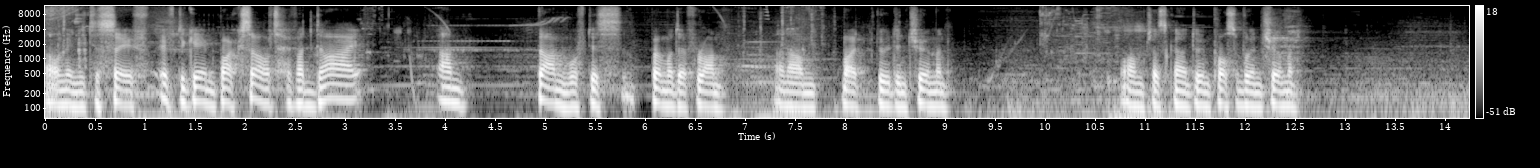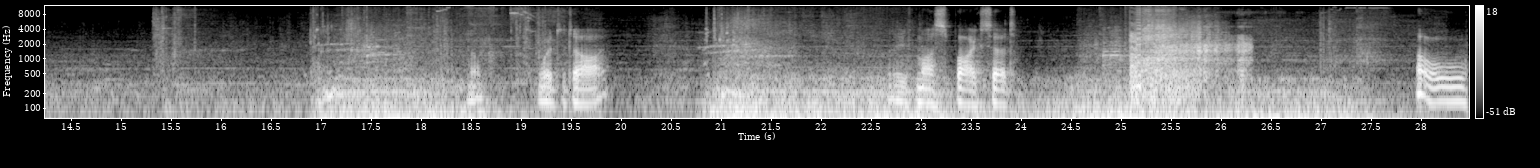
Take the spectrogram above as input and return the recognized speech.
I only need to save if the game bugs out. If I die, I'm done with this permadeath run. And I might do it in German. Or I'm just gonna do impossible in German. Nope. Where did I leave my spike set? Oh,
